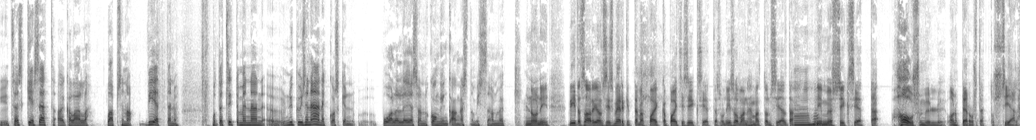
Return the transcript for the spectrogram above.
itse asiassa kesät aika lailla lapsena viettänyt. Mutta sitten mennään nykyisen Äänekosken puolelle ja se on Konginkangasta, missä on mökki. No niin. Viitasaari on siis merkittävä paikka paitsi siksi, että sun isovanhemmat on sieltä, mm-hmm. niin myös siksi, että hausmylly on perustettu siellä.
